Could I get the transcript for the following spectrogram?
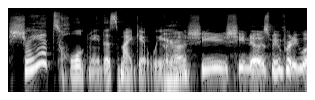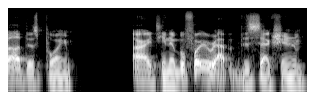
Shreya told me this might get weird. Uh, she she knows me pretty well at this point. All right, Tina, before we wrap up this section,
